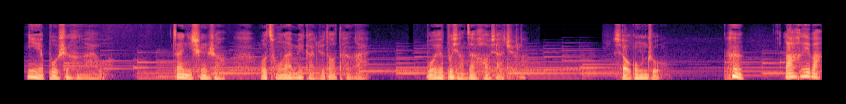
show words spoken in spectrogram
你也不是很爱我，在你身上，我从来没感觉到疼爱，我也不想再耗下去了。小公主，哼，拉黑吧！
